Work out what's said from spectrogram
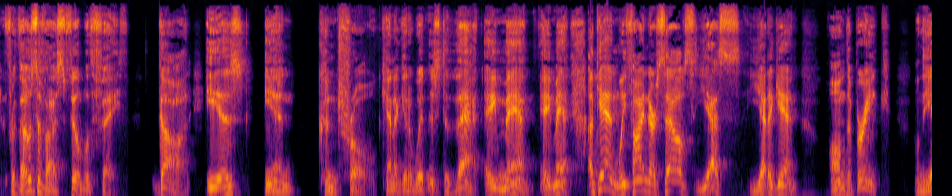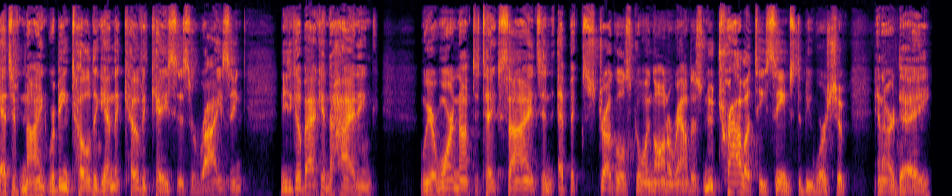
And for those of us filled with faith, God is in control. Can I get a witness to that? Amen. Amen. Again, we find ourselves, yes, yet again, on the brink, on the edge of night. We're being told again that COVID cases are rising, need to go back into hiding. We are warned not to take sides in epic struggles going on around us. Neutrality seems to be worship in our day.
